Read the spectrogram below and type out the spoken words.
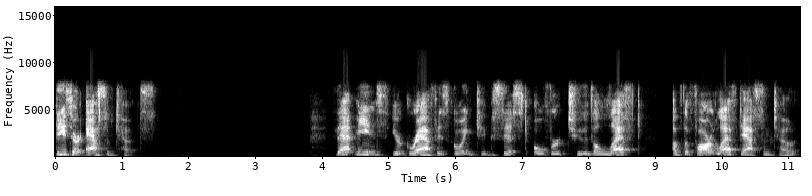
These are asymptotes. That means your graph is going to exist over to the left of the far left asymptote,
